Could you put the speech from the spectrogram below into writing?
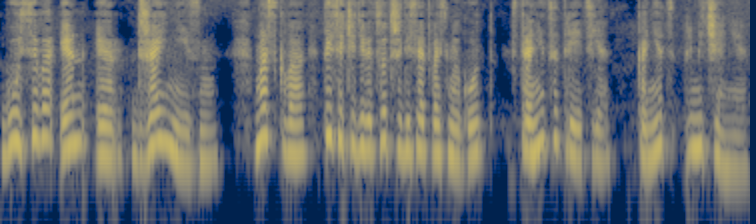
Гусева Н.Р. Джайнизм. Москва, 1968 год. Страница третья. Конец примечания.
